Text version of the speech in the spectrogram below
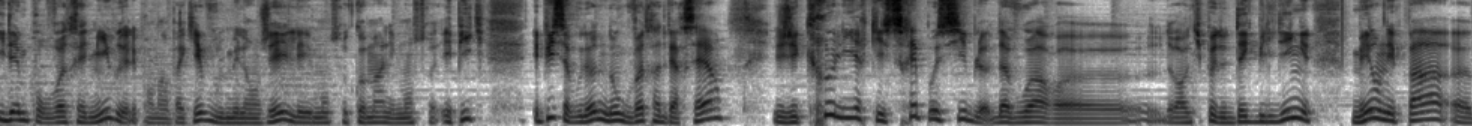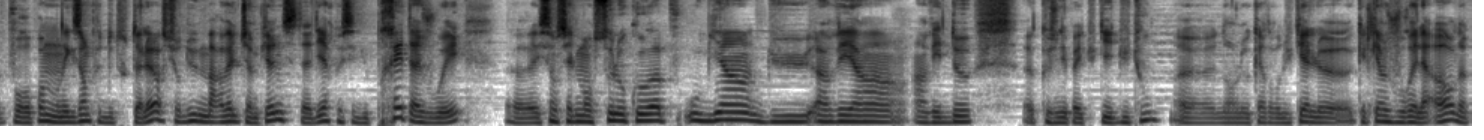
Idem pour votre ennemi, vous allez prendre un paquet, vous le mélangez, les monstres communs, les monstres épiques, et puis ça vous donne donc votre adversaire. J'ai cru lire qu'il serait possible d'avoir euh, un petit peu de deck building, mais on n'est pas, euh, pour reprendre mon exemple de tout à l'heure, sur du Marvel Champion, c'est-à-dire que c'est du prêt à jouer, euh, essentiellement solo coop ou bien du 1v1, 1v2 que je n'ai pas étudié du tout, dans le cadre duquel quelqu'un jouerait la horde.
